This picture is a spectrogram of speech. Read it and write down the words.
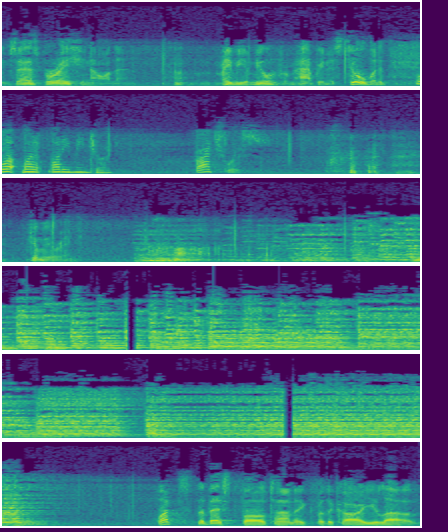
exasperation now and then. Maybe immune from happiness, too, but it, What, what, what do you mean, George? bachelors. Come here, Angel. Ah. What's the best fall tonic for the car you love?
